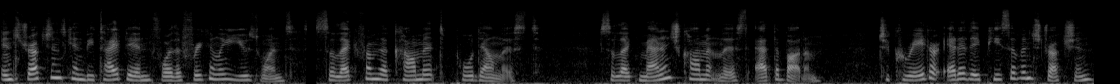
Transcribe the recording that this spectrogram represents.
Instructions can be typed in for the frequently used ones. Select from the comment pull-down list. Select Manage Comment List at the bottom. To create or edit a piece of instruction,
